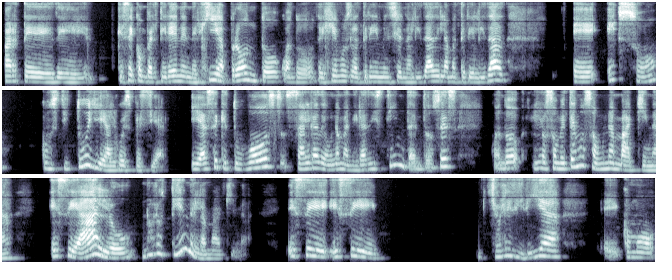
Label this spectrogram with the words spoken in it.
parte de, que se convertirá en energía pronto cuando dejemos la tridimensionalidad y la materialidad, eh, eso constituye algo especial y hace que tu voz salga de una manera distinta. Entonces, cuando lo sometemos a una máquina, ese halo no lo tiene la máquina. Ese, ese yo le diría, eh, como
